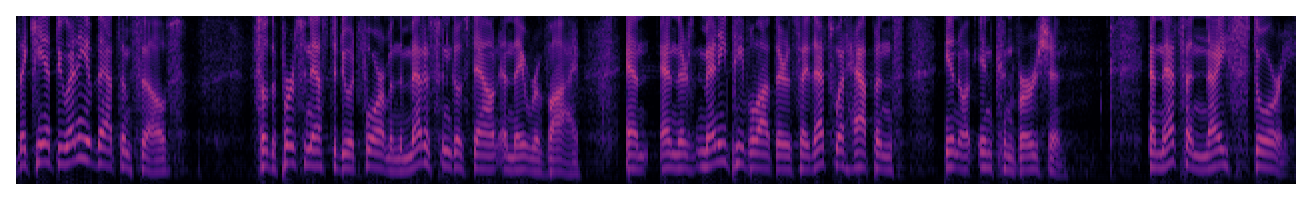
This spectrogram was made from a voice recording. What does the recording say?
they can't do any of that themselves. So the person has to do it for them, and the medicine goes down, and they revive. And, and there's many people out there that say that's what happens in, a, in conversion. And that's a nice story.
